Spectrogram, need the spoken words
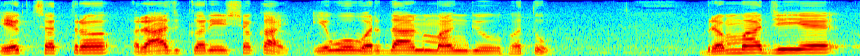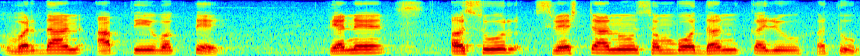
એક છત્ર રાજ કરી શકાય એવું વરદાન માંગ્યું હતું. બ્રહ્માજીએ વરદાન આપતી વખતે તેને અસુર શ્રેષ્ઠાનું સંબોધન કર્યું હતું.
